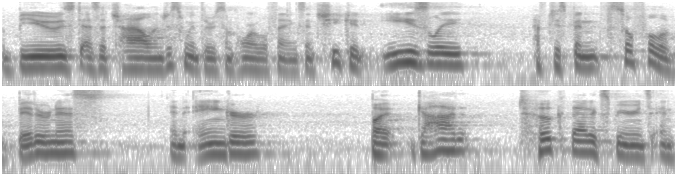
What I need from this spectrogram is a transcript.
abused as a child and just went through some horrible things. And she could easily have just been so full of bitterness and anger. But God took that experience and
